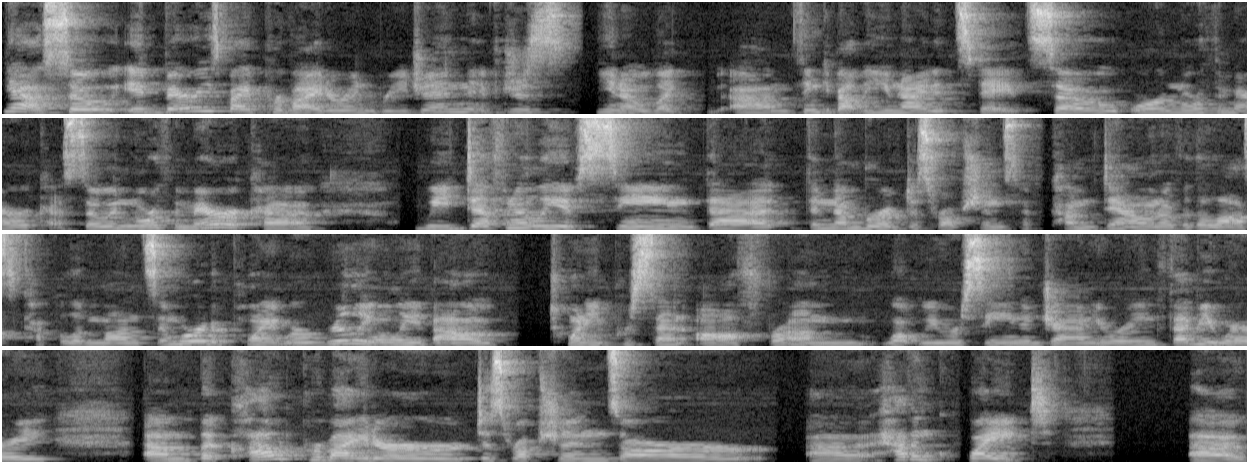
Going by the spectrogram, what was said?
Yeah, so it varies by provider and region. If just, you know, like um, think about the United States, so or North America. So in North America, we definitely have seen that the number of disruptions have come down over the last couple of months, and we're at a point where we're really only about 20% off from what we were seeing in January and February. Um, but cloud provider disruptions are uh, haven't quite uh,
